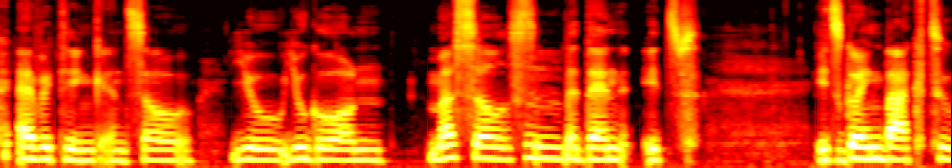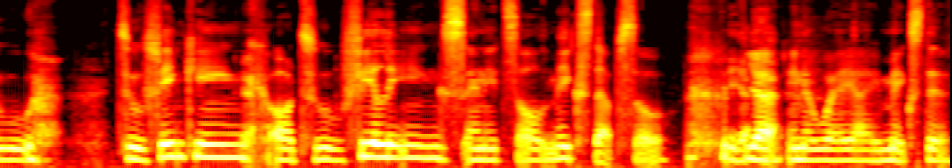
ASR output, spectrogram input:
everything, and so you you go on muscles, Mm. but then it's it's going back to to thinking Yeah. or to feelings, and it's all mixed up. So yeah, in a way, I mix the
